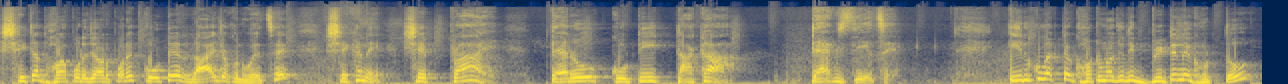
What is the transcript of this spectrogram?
সেটা ধরা পড়ে যাওয়ার পরে কোর্টের রায় যখন হয়েছে, সেখানে সে প্রায় তেরো কোটি টাকা ট্যাক্স দিয়েছে। এরকম একটা ঘটনা যদি ব্রিটেনে ঘটতো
